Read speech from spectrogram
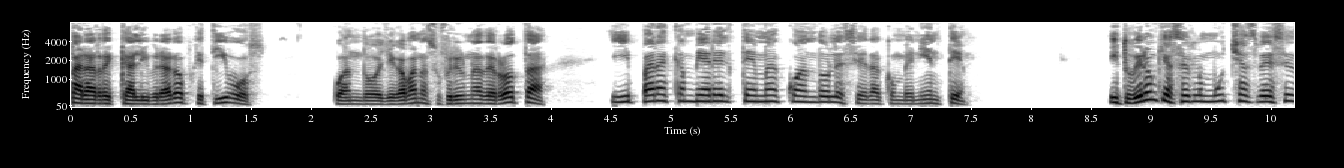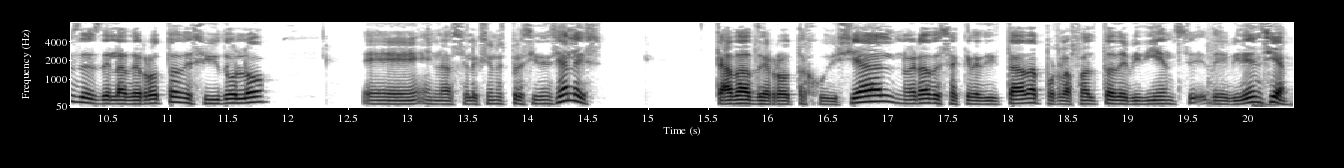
para recalibrar objetivos cuando llegaban a sufrir una derrota y para cambiar el tema cuando les era conveniente. Y tuvieron que hacerlo muchas veces desde la derrota de su ídolo eh, en las elecciones presidenciales. Cada derrota judicial no era desacreditada por la falta de evidencia,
